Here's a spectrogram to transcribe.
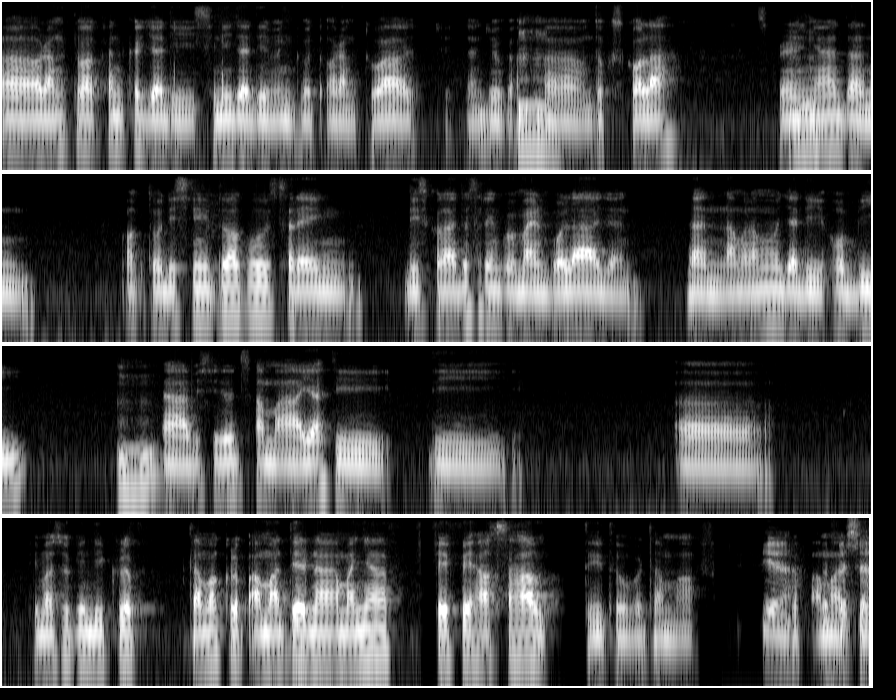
uh, orang tua kan kerja di sini jadi mengikut orang tua dan juga mm -hmm. uh, untuk sekolah sebenarnya mm -hmm. dan waktu di sini itu aku sering di sekolah itu sering bermain bola dan dan lama-lama menjadi hobi. Mm-hmm. Nah, habis itu sama ayah di di uh, dimasukin di klub pertama klub amatir namanya VV Haksahout itu pertama. Iya, yeah, klub amatir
